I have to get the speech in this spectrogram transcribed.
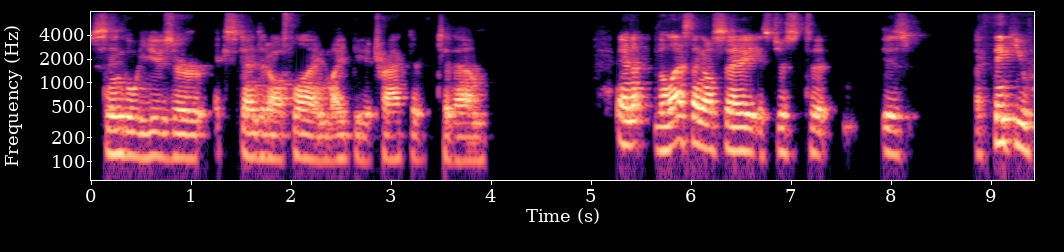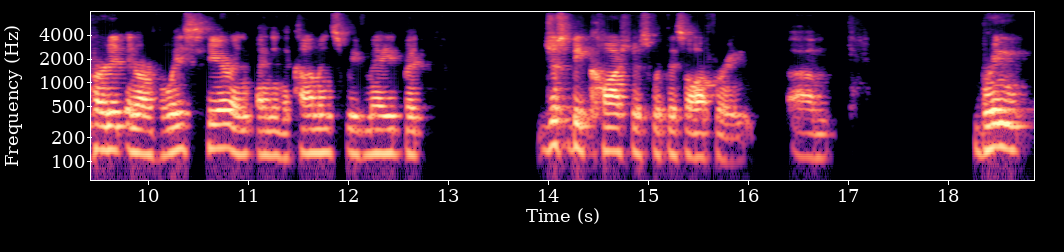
single user extended offline might be attractive to them. And the last thing I'll say is just to, is I think you've heard it in our voice here and, and in the comments we've made, but just be cautious with this offering. Um, bring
